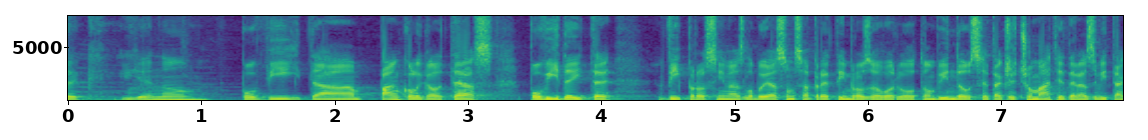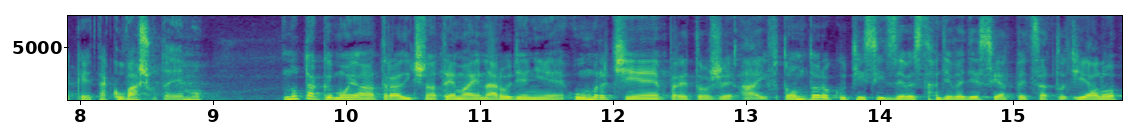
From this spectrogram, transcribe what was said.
zbytek jenom povídám. Pán kolega, ale teraz povídejte vy, prosím vás, lebo ja som sa predtým rozhovoril o tom Windowse, takže čo máte teraz vy také, takú vašu tému? No tak moja tradičná téma je narodenie, umrtie, pretože aj v tomto roku 1995 sa to dialo.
